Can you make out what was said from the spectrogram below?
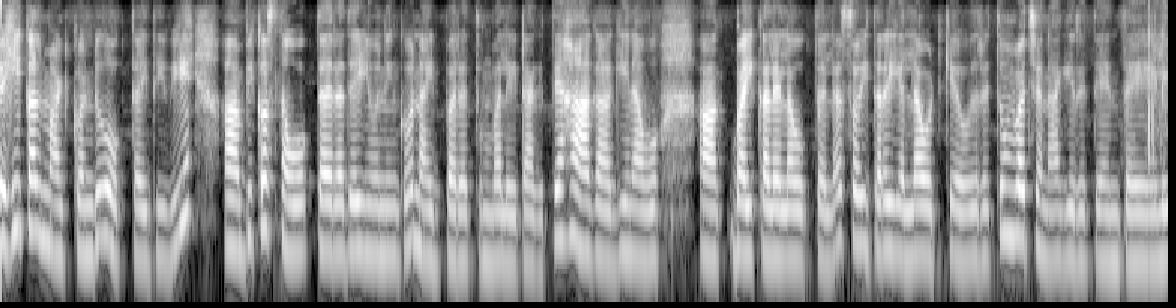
ವೆಹಿಕಲ್ ಮಾಡಿಕೊಂಡು ಹೋಗ್ತಾ ಇದ್ದೀವಿ. ಬಿಕಾಸ್ ನಾವು ಹೋಗ್ತಾ ಇರೋದೇ ಈವ್ನಿಂಗು ನೈಟ್ ಬರೋದು ತುಂಬ ಲೇಟ್ ಆಗುತ್ತೆ. ಹಾಗಾಗಿ ನಾವು ಬೈಕಲ್ಲೆಲ್ಲ ಹೋಗ್ತಾ ಇಲ್ಲ. ಸೊ ಈ ಥರ ಎಲ್ಲ ಒಟ್ಟಿಗೆ ಹೋದರೆ ತುಂಬ ಚೆನ್ನಾಗಿರುತ್ತೆ ಅಂತ ಹೇಳಿ.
